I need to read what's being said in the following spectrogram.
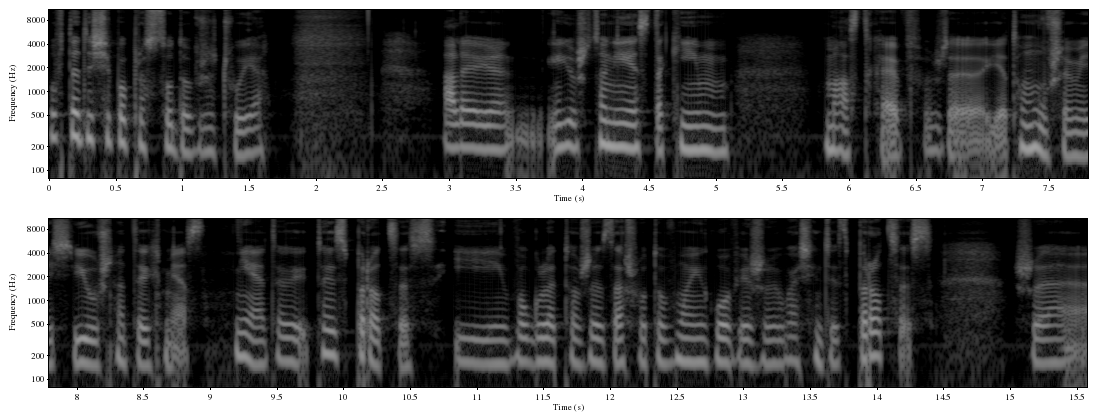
bo wtedy się po prostu dobrze czuję. ale już to nie jest takim must have, że ja to muszę mieć już natychmiast. Nie, to, to jest proces i w ogóle to, że zaszło to w mojej głowie, że właśnie to jest proces, że,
